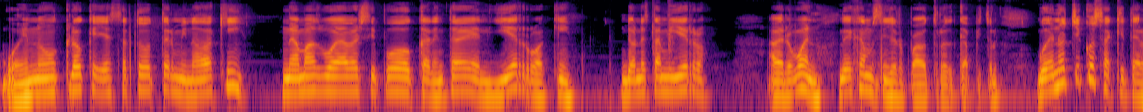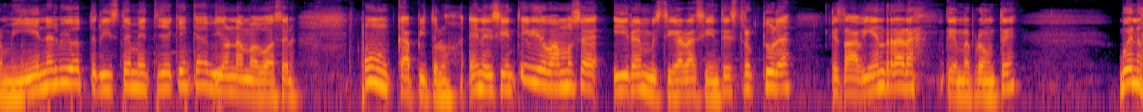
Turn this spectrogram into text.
Bueno, creo que ya está todo terminado aquí. Nada más voy a ver si puedo calentar el hierro aquí. ¿Dónde está mi hierro? A ver, bueno, dejamos hierro para otro capítulo. Bueno chicos, aquí termina el video tristemente, ya que en cada video nada más voy a hacer un capítulo. En el siguiente video vamos a ir a investigar la siguiente estructura, que estaba bien rara, que me pregunté. Bueno,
